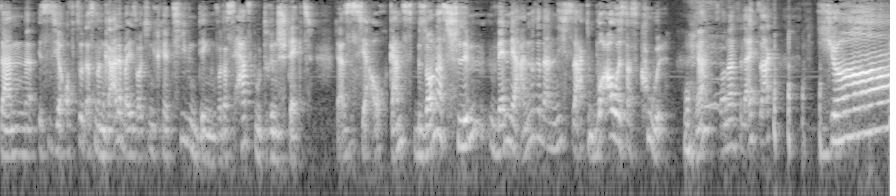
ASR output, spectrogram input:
dann ist es ja oft so, dass man gerade bei solchen kreativen Dingen, wo das Herzblut drin steckt, das ist ja auch ganz besonders schlimm, wenn der andere dann nicht sagt, wow, ist das cool. Ja, sondern vielleicht sagt, ja,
